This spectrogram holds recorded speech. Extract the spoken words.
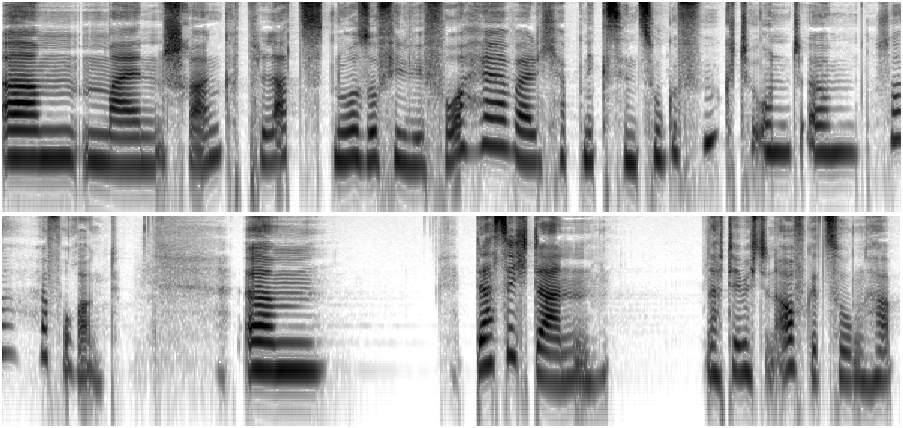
Ähm, mein Schrank platzt nur so viel wie vorher, weil ich habe nichts hinzugefügt und ähm, das war hervorragend. Ähm, dass ich dann, nachdem ich den aufgezogen habe,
